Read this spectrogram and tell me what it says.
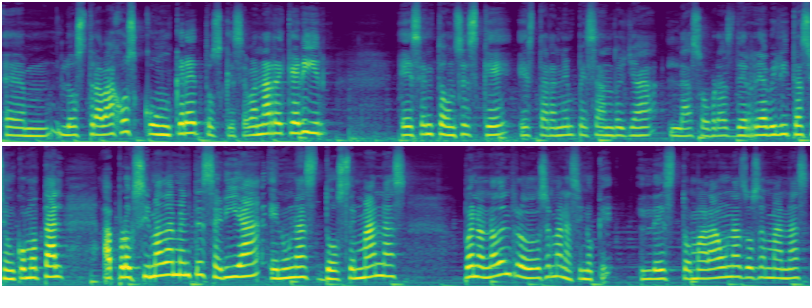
em, los trabajos concretos que se van a requerir, es entonces que estarán empezando ya las obras de rehabilitación como tal. Aproximadamente sería en unas dos semanas, bueno, no dentro de dos semanas, sino que les tomará unas dos semanas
